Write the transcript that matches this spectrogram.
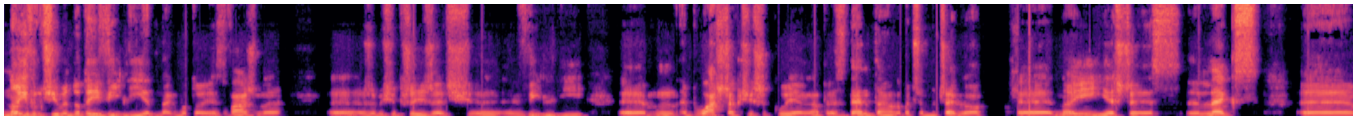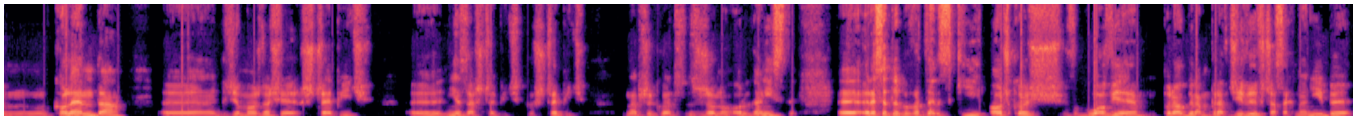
No i wrócimy do tej willi jednak, bo to jest ważne, żeby się przyjrzeć willi. Błaszczak się szykuje na prezydenta, zobaczymy czego. No i jeszcze jest Lex Kolenda, E, gdzie można się szczepić, e, nie zaszczepić, tylko szczepić na przykład z żoną organisty. E, Reset Obywatelski, oczkoś w głowie, program prawdziwy w czasach na niby.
